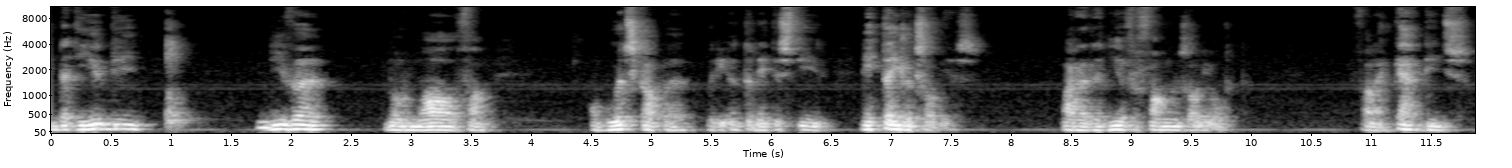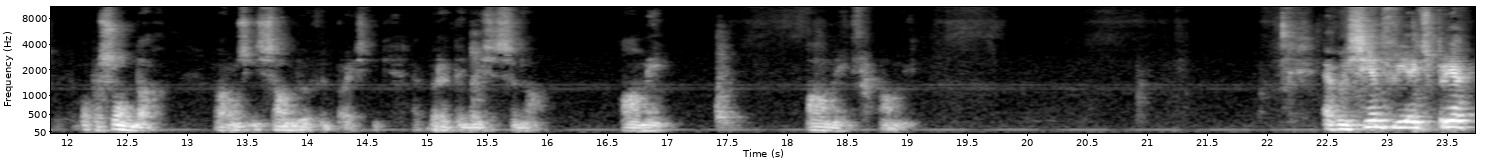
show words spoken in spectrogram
En dat hierdie nuwe normaal van om boodskappe oor die internet te stuur net tydelik sal wees. Maar dat dit nie 'n vervanging sal word van 'n kerkdiens op 'n Sondag waar ons U saam loof en prys nie. Ek bid dit in Jesus se naam. Amen. Amen. Amen. Ek wil seën vir u uitspreek.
